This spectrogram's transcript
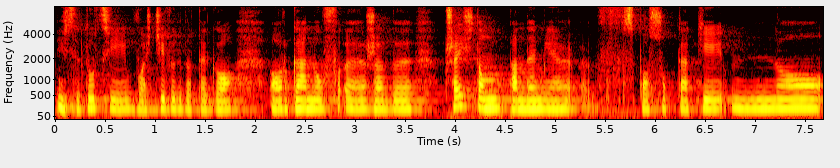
instytucji, właściwych do tego organów, żeby przejść tą pandemię w sposób taki no,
